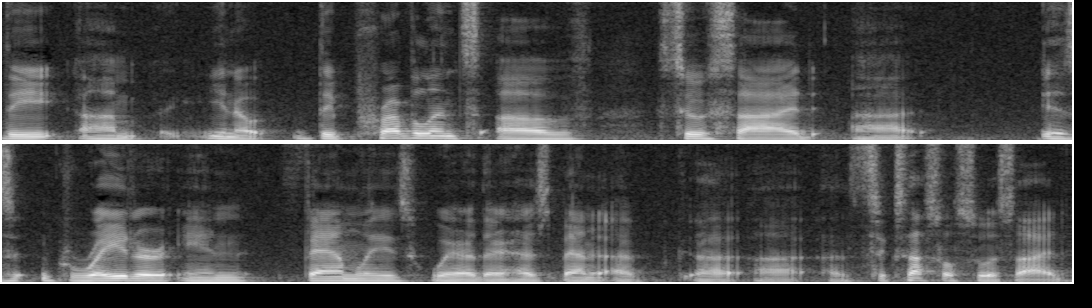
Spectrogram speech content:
the um, you know the prevalence of suicide uh, is greater in families where there has been a, a, a successful suicide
